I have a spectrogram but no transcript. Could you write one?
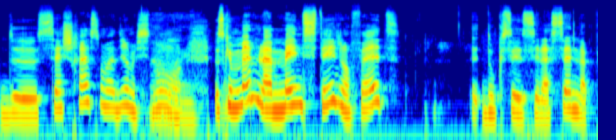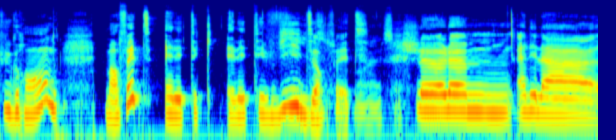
de, sécheresse on va dire mais sinon ah parce que même la main stage en fait donc c'est la scène la plus grande mais en fait elle était elle était vide, en fait. Le, le, elle est là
